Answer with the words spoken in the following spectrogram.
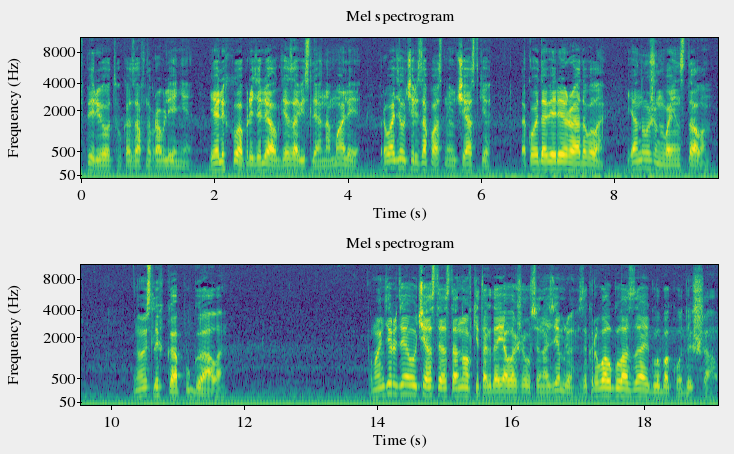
вперед, указав направление. Я легко определял, где зависли аномалии, проводил через опасные участки. Такое доверие радовало. Я нужен военсталам. Но и слегка пугало. Командир делал частые остановки, тогда я ложился на землю, закрывал глаза и глубоко дышал.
